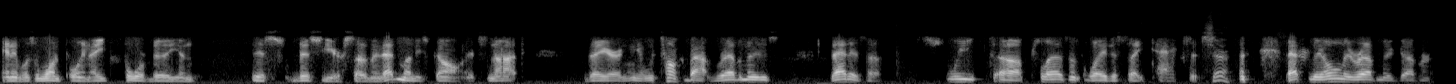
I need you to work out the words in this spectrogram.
and it was 1.84 billion this this year. So I mean that money's gone. It's not there. And you know we talk about revenues. That is a sweet, uh, pleasant way to say taxes. Sure. That's the only revenue government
